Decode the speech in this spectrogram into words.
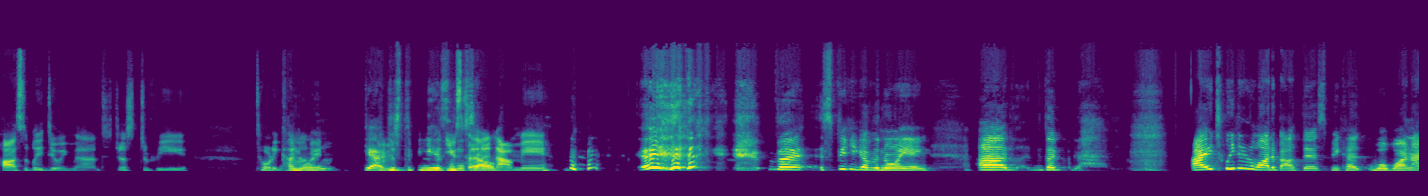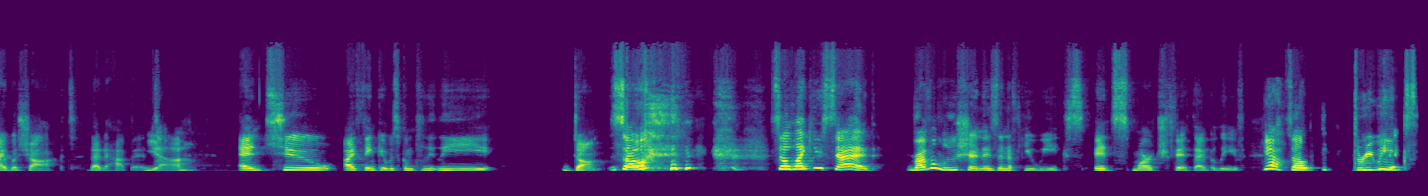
possibly doing that just to be Tony Khan. Annoying. Yeah, just to be his you little self. It, not me. but speaking of annoying, uh the I tweeted a lot about this because well, one, I was shocked that it happened. Yeah. And two, I think it was completely dumb. So so like you said, Revolution is in a few weeks. It's March 5th, I believe. Yeah. So three weeks.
